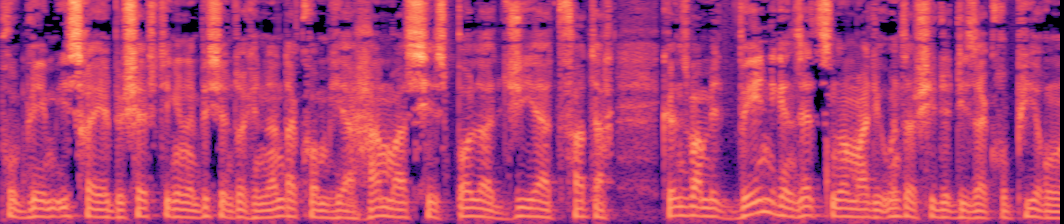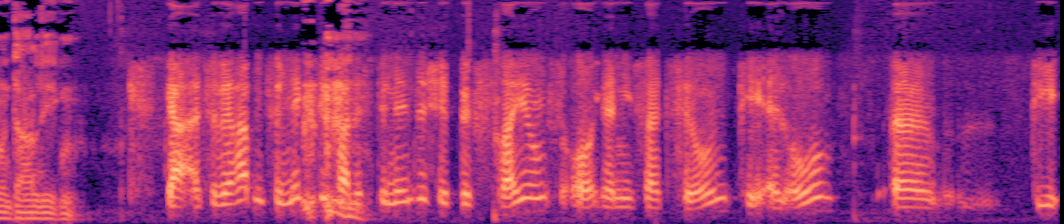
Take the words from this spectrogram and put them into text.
Problem Israel beschäftigen, ein bisschen durcheinander kommen. Hier Hamas, Hisbollah, Dschihad, Fatah. Können Sie mal mit wenigen Sätzen nochmal die Unterschiede dieser Gruppierungen darlegen? Ja, also wir haben zunächst die palästinensische Befreiungsorganisation, PLO, äh, die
